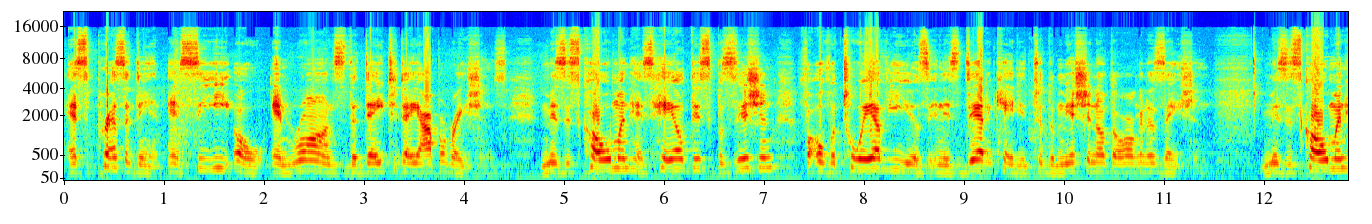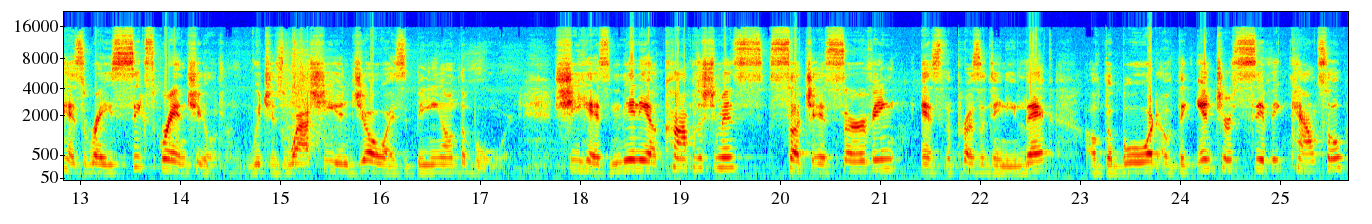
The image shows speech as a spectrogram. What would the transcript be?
as president and CEO and runs the day-to-day operations. Mrs. Coleman has held this position for over 12 years and is dedicated to the mission of the organization. Mrs. Coleman has raised six grandchildren, which is why she enjoys being on the board. She has many accomplishments, such as serving as the president-elect of the board of the Inter-Civic Council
